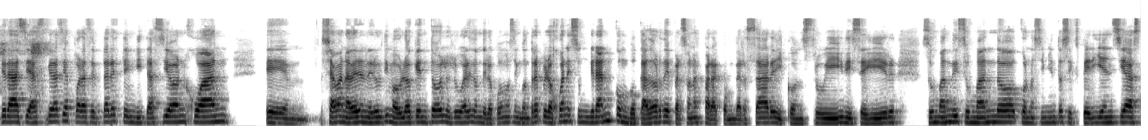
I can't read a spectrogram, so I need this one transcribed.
Gracias, gracias por aceptar esta invitación, Juan. Em, ya van a ver en el último bloque en todos los lugares donde lo podemos encontrar, pero Juan es un gran convocador de personas para conversar y construir y seguir sumando y sumando conocimientos y experiencias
